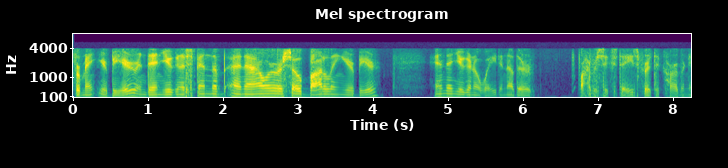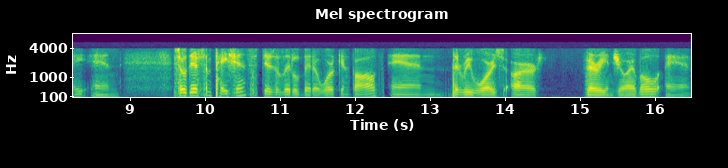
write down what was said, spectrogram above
ferment your beer, and then you're going to spend an hour or so bottling your beer, and then you're going to wait another five or six days for it to carbonate. And so there's some patience, there's a little bit of work involved, and the rewards are very enjoyable, and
